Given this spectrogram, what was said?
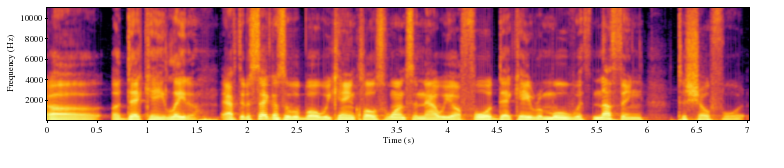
uh, a decade later. After the second Super Bowl, we came close once, and now we are full decade removed with nothing to show for it.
